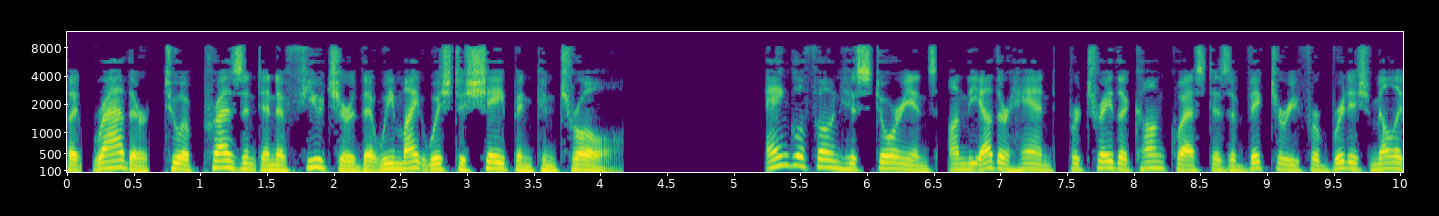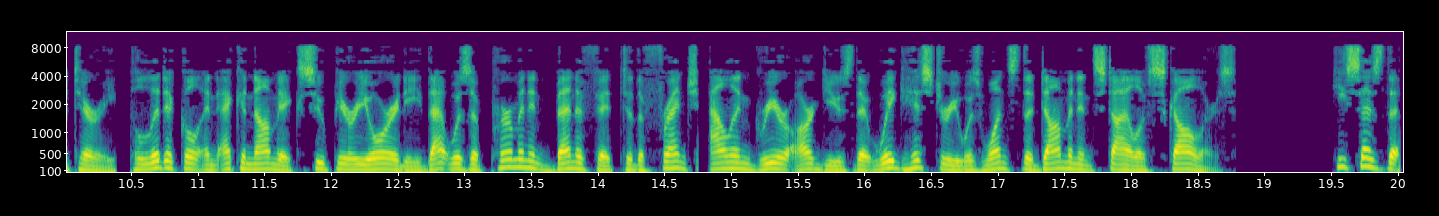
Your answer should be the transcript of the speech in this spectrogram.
but, rather, to a present and a future that we might wish to shape and control. Anglophone historians, on the other hand, portray the conquest as a victory for British military, political and economic superiority that was a permanent benefit to the French. Alan Greer argues that Whig history was once the dominant style of scholars. He says that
